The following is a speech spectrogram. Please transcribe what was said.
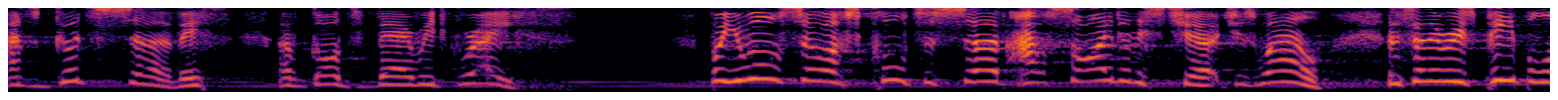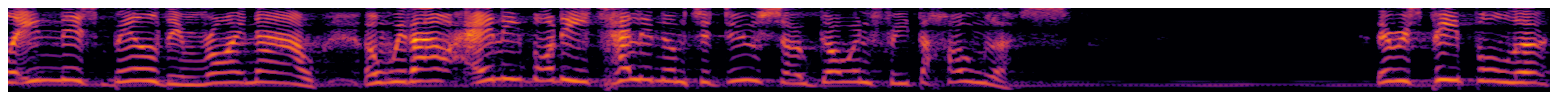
as good service of God's varied grace. But you also are called to serve outside of this church as well. And so there is people in this building right now, and without anybody telling them to do so, go and feed the homeless. There is people that,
